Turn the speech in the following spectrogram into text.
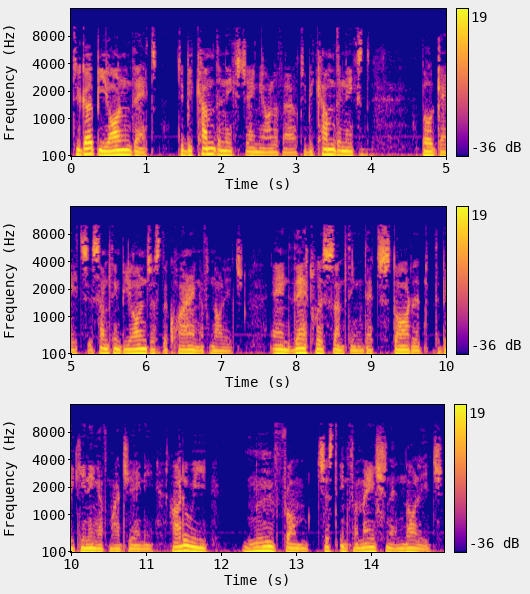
to go beyond that, to become the next Jamie Oliver, to become the next Bill Gates is something beyond just acquiring of knowledge. And that was something that started the beginning of my journey. How do we move from just information and knowledge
